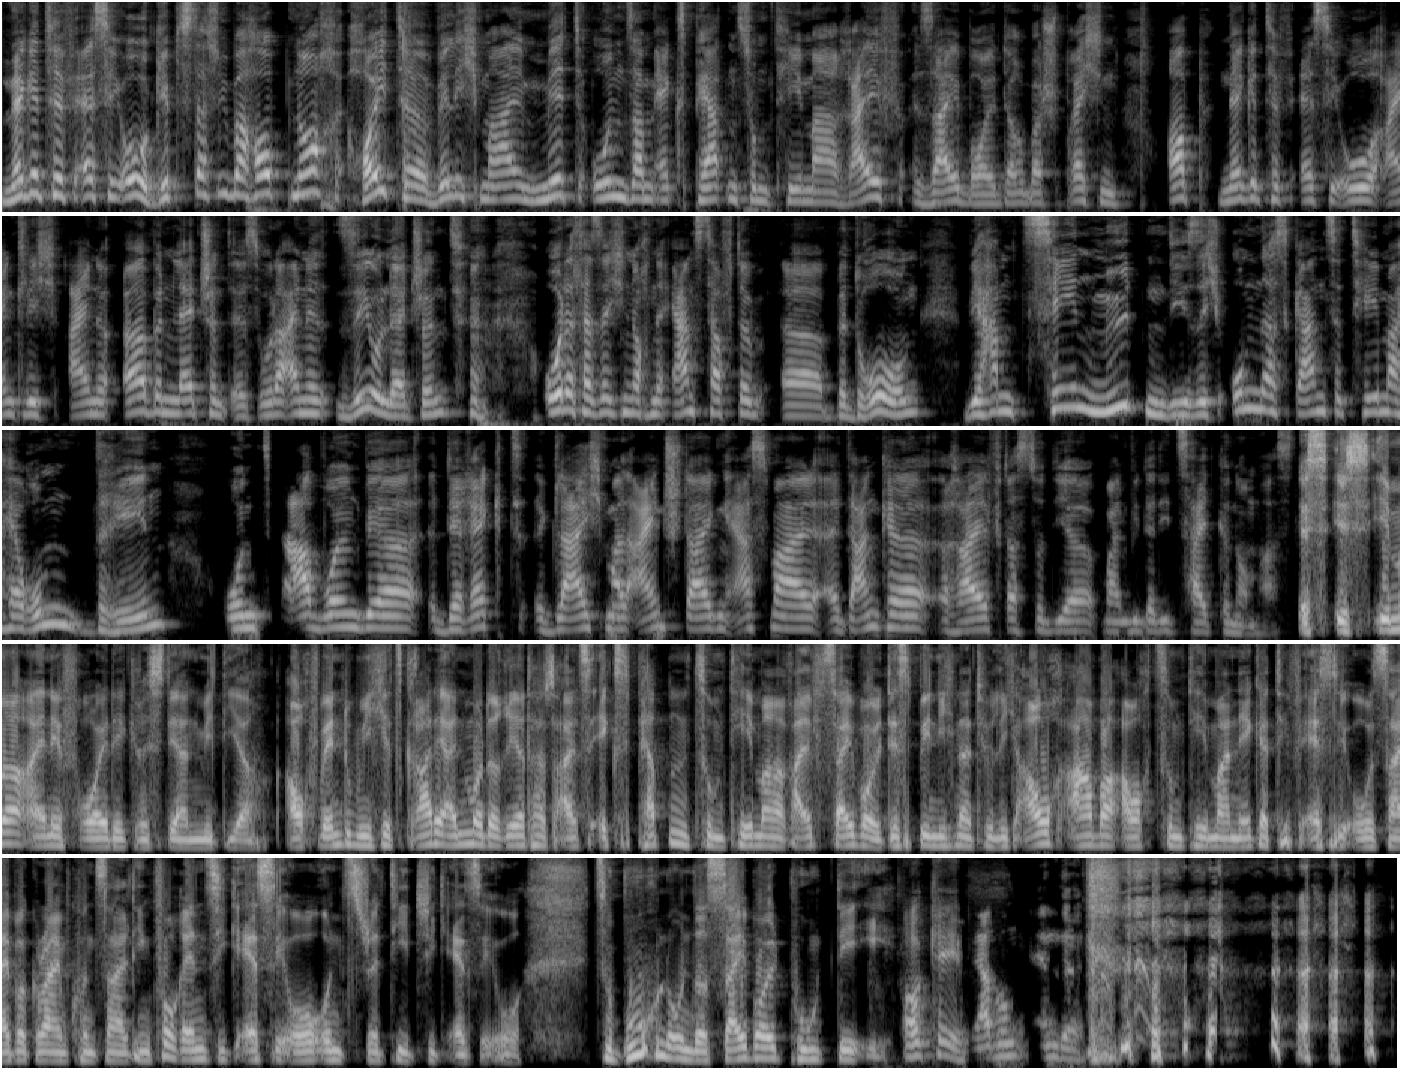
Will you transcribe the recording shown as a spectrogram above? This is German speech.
Negative SEO, gibt es das überhaupt noch? Heute will ich mal mit unserem Experten zum Thema Ralf Seibold darüber sprechen, ob Negative SEO eigentlich eine Urban Legend ist oder eine SEO Legend oder tatsächlich noch eine ernsthafte äh, Bedrohung. Wir haben zehn Mythen, die sich um das ganze Thema herumdrehen und da wollen wir direkt gleich mal einsteigen. Erstmal äh, danke, Ralf, dass du dir mal wieder die Zeit genommen hast. Es ist immer eine Freude, Christian, mit dir. Auch wenn du mich jetzt gerade anmoderiert hast als Experten zum Thema Ralf Seibold, das bin ich natürlich auch, aber auch zum Thema Negative SEO, Cybercrime Consulting, Forensik SEO und Strategic SEO. Zu buchen unter seibold.de. Okay, Werbung Ende.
